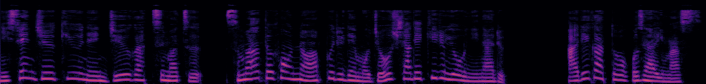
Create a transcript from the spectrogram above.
2019年10月末、スマートフォンのアプリでも乗車できるようになる。ありがとうございます。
